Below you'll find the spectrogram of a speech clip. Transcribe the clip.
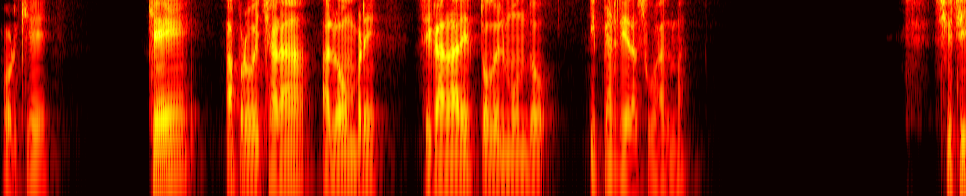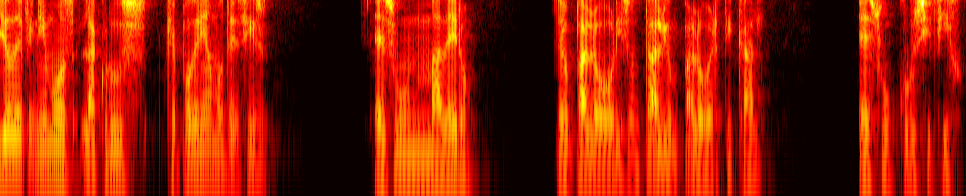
Porque, ¿qué aprovechará al hombre si ganare todo el mundo y perdiera su alma? Si usted y yo definimos la cruz, ¿qué podríamos decir? Es un madero de un palo horizontal y un palo vertical. Es un crucifijo.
